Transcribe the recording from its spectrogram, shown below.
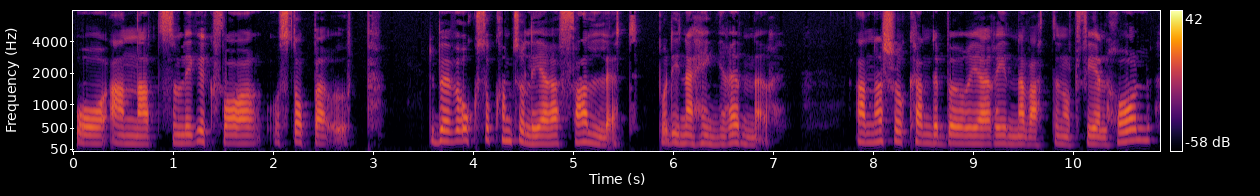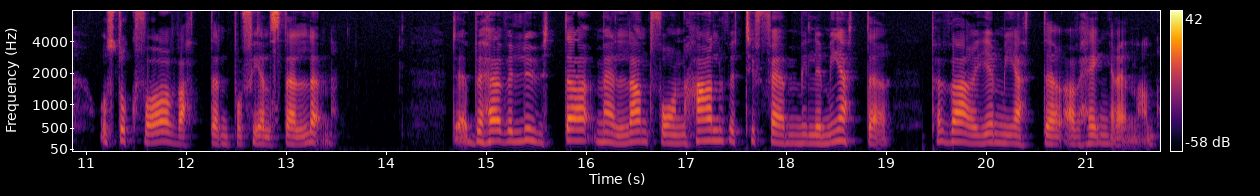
och annat som ligger kvar och stoppar upp. Du behöver också kontrollera fallet på dina hängrännor. Annars så kan det börja rinna vatten åt fel håll och stå kvar vatten på fel ställen. Det behöver luta mellan 2,5 till 5 mm per varje meter av hängrännan.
